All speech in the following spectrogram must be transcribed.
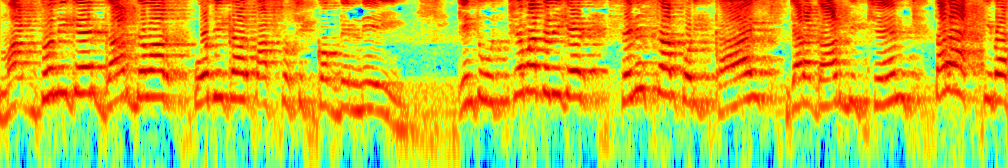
মাধ্যমিকের গার্ড দেওয়ার অধিকার পার্শ্ব শিক্ষকদের নেই। কিন্তু উচ্চ মাধ্যমিকের সেমিস্টার পরীক্ষায় যারা গার্ড দিচ্ছেন, তারা একটিবার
